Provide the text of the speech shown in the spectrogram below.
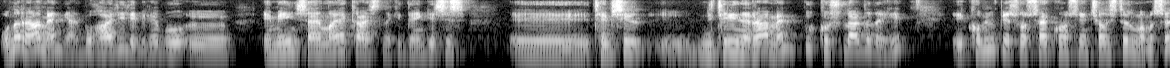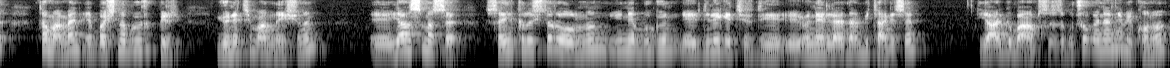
Ona rağmen yani bu haliyle bile bu e, emeğin sermaye karşısındaki dengesiz e, temsil e, niteliğine rağmen bu koşullarda dahi ekonomik ve sosyal konseyin çalıştırılmaması tamamen e, başına buyruk bir yönetim anlayışının e, yansıması. Sayın Kılıçdaroğlu'nun yine bugün e, dile getirdiği e, önerilerden bir tanesi yargı bağımsızlığı. Bu çok önemli Evet. bir konu.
